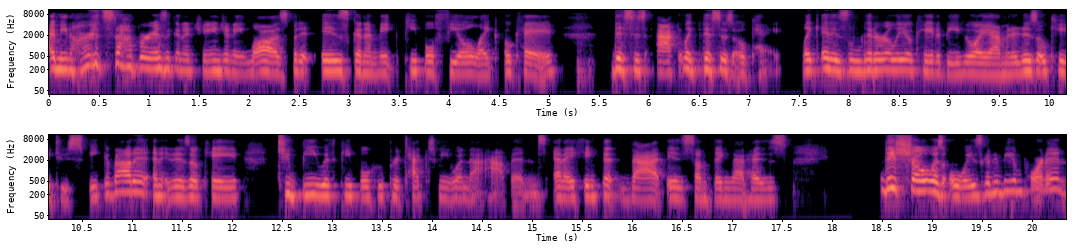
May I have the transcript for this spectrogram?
I mean, Heartstopper isn't going to change any laws, but it is going to make people feel like, okay, this is act like this is okay. Like it is literally okay to be who I am, and it is okay to speak about it, and it is okay to be with people who protect me when that happens. And I think that that is something that has this show is always going to be important.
